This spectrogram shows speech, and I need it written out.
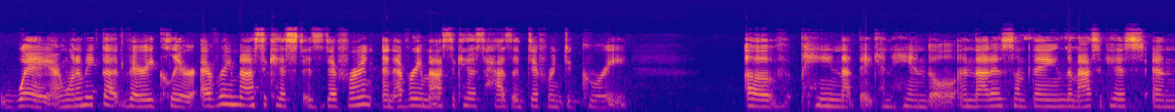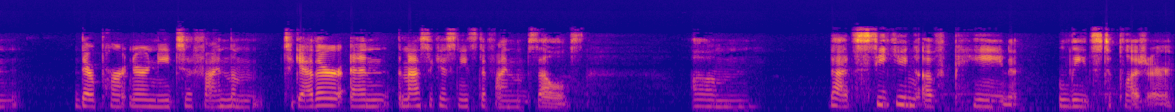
way. I want to make that very clear. Every masochist is different, and every masochist has a different degree of pain that they can handle. And that is something the masochist and their partner need to find them together, and the masochist needs to find themselves. Um, that seeking of pain leads to pleasure.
